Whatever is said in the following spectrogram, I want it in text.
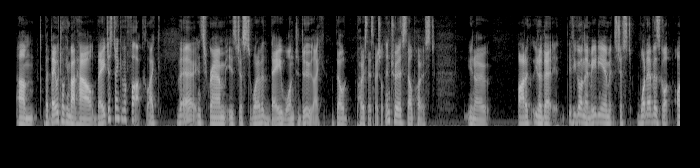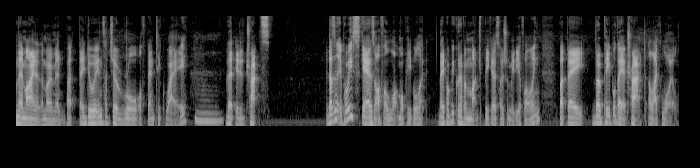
Um, but they were talking about how they just don't give a fuck. Like their Instagram is just whatever they want to do. Like they'll post their special interests, they'll post, you know, article. You know, that if you go on their Medium, it's just whatever's got on their mind at the moment. But they do it in such a raw, authentic way mm. that it attracts. It doesn't. It probably scares off a lot more people. Like they probably could have a much bigger social media following, but they the people they attract are like loyal.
